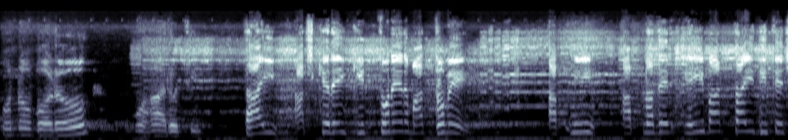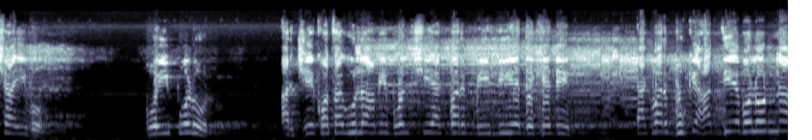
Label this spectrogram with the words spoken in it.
কোনো বড় মহারথী তাই আজকের এই কীর্তনের মাধ্যমে আপনি আপনাদের এই বার্তাই দিতে চাইব। বই পড়ুন। আর যে কথাগুলো আমি বলছি একবার মিলিয়ে দেখে নিন। একবার বুকে হাত দিয়ে বলুন না,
